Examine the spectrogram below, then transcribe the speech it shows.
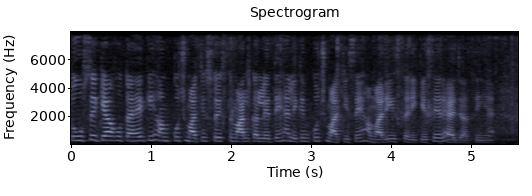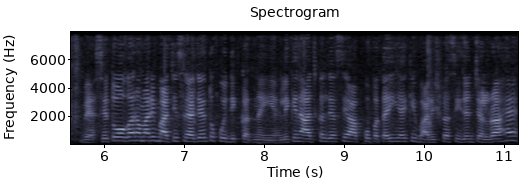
तो उससे क्या होता है कि हम कुछ माचिस तो इस्तेमाल कर लेते हैं, लेकिन कुछ माचिसें हमारी इस तरीके से रह जाती हैं। वैसे तो अगर हमारी माचिस रह जाए तो कोई दिक्कत नहीं है, लेकिन आजकल जैसे आपको पता ही है कि बारिश का सीज़न चल रहा है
